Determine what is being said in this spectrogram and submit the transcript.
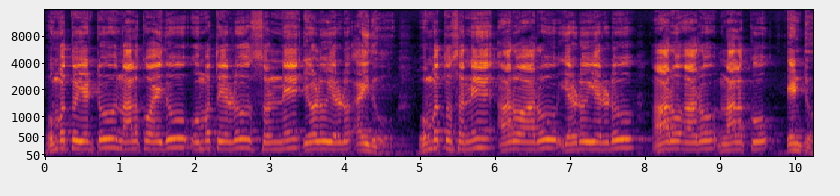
ಒಂಬತ್ತು ಎಂಟು ನಾಲ್ಕು ಐದು ಒಂಬತ್ತು ಎರಡು ಸೊನ್ನೆ ಏಳು ಎರಡು ಐದು. ಒಂಬತ್ತು ಸೊನ್ನೆ ಆರು ಆರು ಎರಡು ಎರಡು ಆರು ಆರು ನಾಲ್ಕು ಎಂಟು.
